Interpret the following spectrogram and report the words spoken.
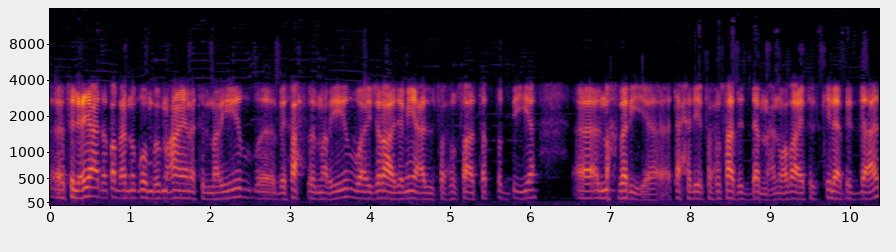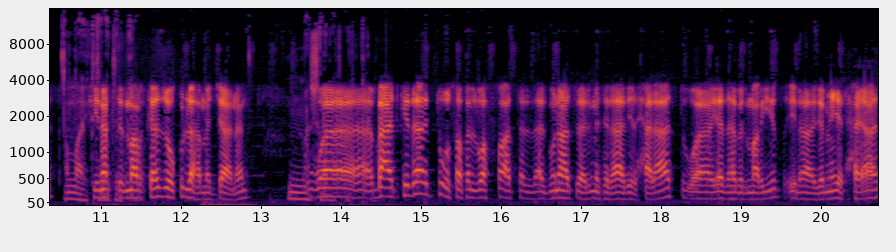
آه، في العيادة طبعا نقوم بمعاينة المريض آه، بفحص المريض وإجراء جميع الفحوصات الطبية المخبرية تحليل فحوصات الدم عن وظائف الكلى بالذات الله في نفس المركز وكلها مجانا. وبعد كذا توصف الوصفات المناسبة لمثل هذه الحالات ويذهب المريض إلى جمعيه حياه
